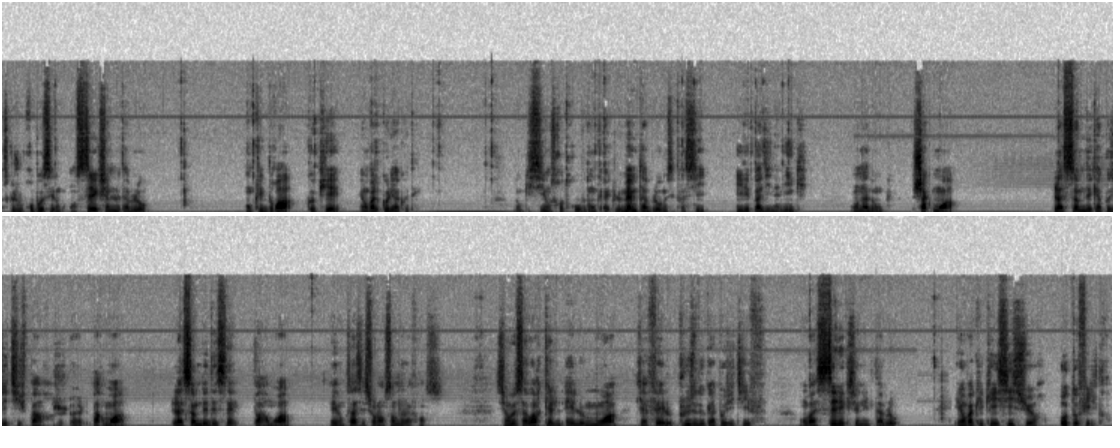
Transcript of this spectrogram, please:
ce que je vous propose, c'est donc on sélectionne le tableau, on clique droit, copier, et on va le coller à côté. Donc ici, on se retrouve donc avec le même tableau, mais cette fois-ci, il n'est pas dynamique. On a donc chaque mois la somme des cas positifs par, euh, par mois, la somme des décès par mois, et donc ça, c'est sur l'ensemble de la France. Si on veut savoir quel est le mois qui a fait le plus de cas positifs, on va sélectionner le tableau, et on va cliquer ici sur Autofiltre.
